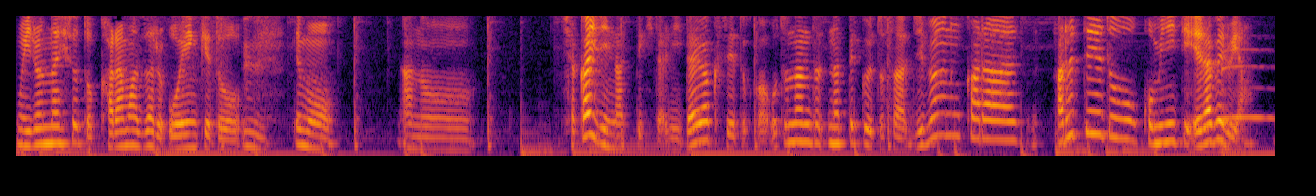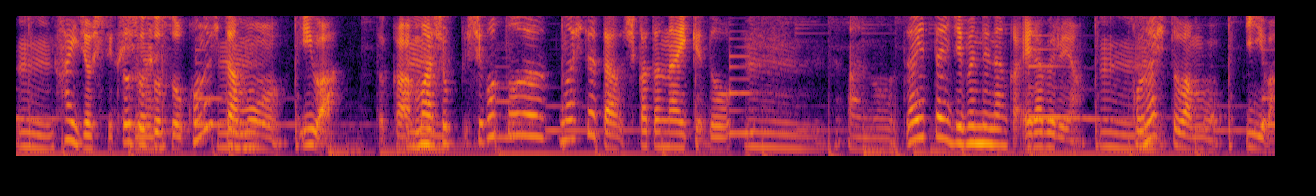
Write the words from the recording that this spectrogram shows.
もういろんな人と絡まざるをえんけど、うん。でもあの社会人になってきたり大学生とか大人になってくるとさ自分からある程度コミュニティ選べるやん。うん、排除していくし、ね、そうそうそうそう。この人はもういいわとか、うん。まあしょ仕事の人やったら仕方ないけどうん、あの大体自分でなんか選べるやん、うん、この人はもういいわ。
